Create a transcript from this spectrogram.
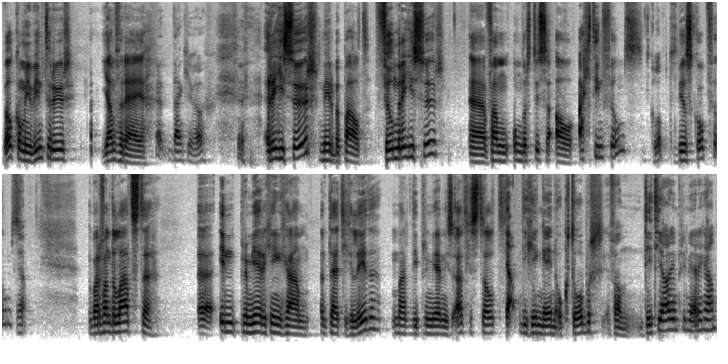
Welkom in Winteruur, Jan Verrijen. Dank je wel. Regisseur, meer bepaald filmregisseur, eh, van ondertussen al 18 films, Klopt. bioscoopfilms, Ja. waarvan de laatste eh, in première ging gaan een tijdje geleden, maar die première is uitgesteld. Ja, die ging in oktober van dit jaar in première gaan.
